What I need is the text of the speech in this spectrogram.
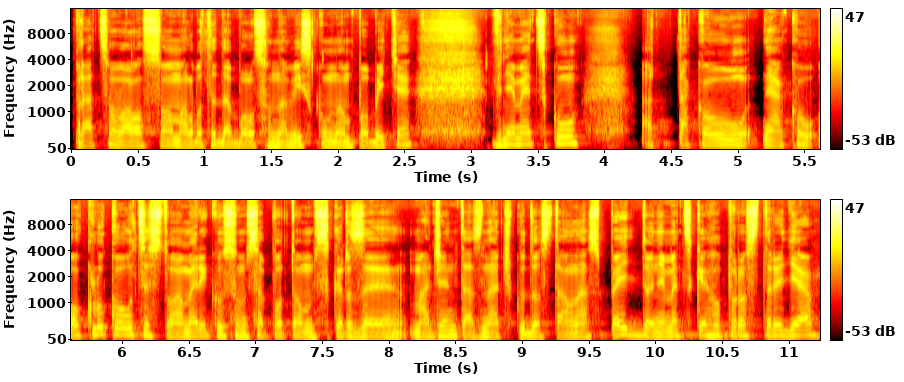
Pracoval som, alebo teda bol som na výskumnom pobyte v Nemecku a takou nejakou oklukou cez Ameriku som sa potom skrze Magenta značku dostal naspäť do nemeckého prostredia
